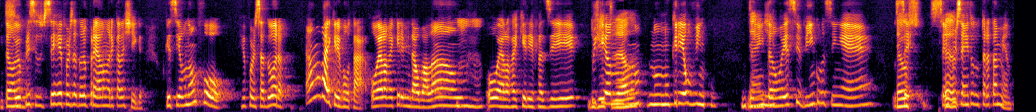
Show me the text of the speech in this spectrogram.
Então Sim. eu preciso de ser reforçadora para ela na hora que ela chega. Porque se eu não for reforçadora, ela não vai querer voltar. Ou ela vai querer me dar o balão, uhum. ou ela vai querer fazer. Do porque eu não, não, não, criei o vínculo. Né? Então esse vínculo, assim, é, o- 100% do tratamento.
